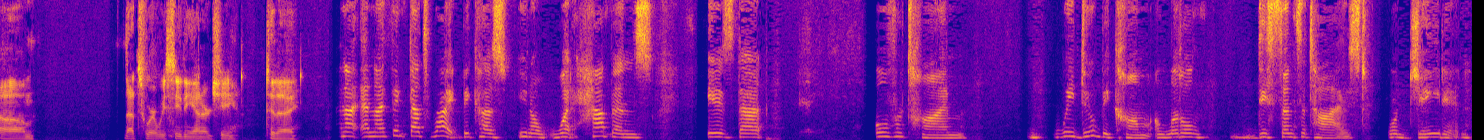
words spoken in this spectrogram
Um, that's where we see the energy today. And I, and I think that's right because, you know, what happens is that over time, we do become a little desensitized or jaded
